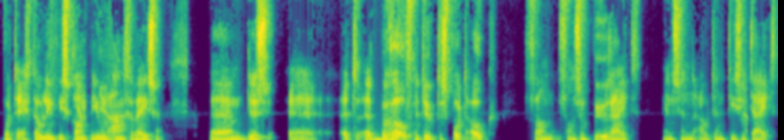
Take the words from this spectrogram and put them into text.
wordt de echte Olympisch kampioen ja, ja. aangewezen. Um, dus uh, het, het berooft natuurlijk de sport ook van, van zijn puurheid en zijn authenticiteit.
